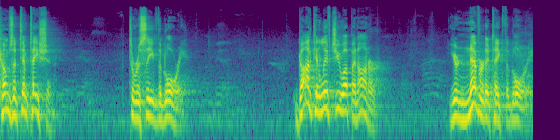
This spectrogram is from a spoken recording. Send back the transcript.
comes a temptation to receive the glory. God can lift you up in honor. You're never to take the glory.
